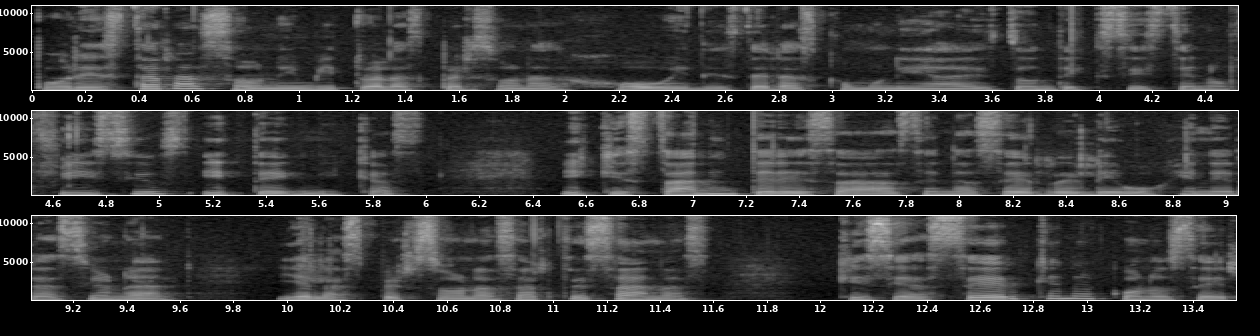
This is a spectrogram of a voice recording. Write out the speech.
Por esta razón invito a las personas jóvenes de las comunidades donde existen oficios y técnicas y que están interesadas en hacer relevo generacional y a las personas artesanas que se acerquen a conocer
